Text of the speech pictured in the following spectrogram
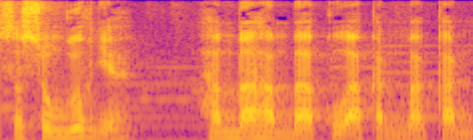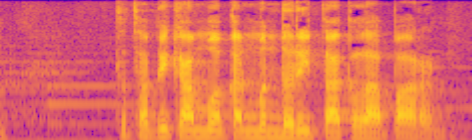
Sesungguhnya hamba-hambaku akan makan, tetapi kamu akan menderita kelaparan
